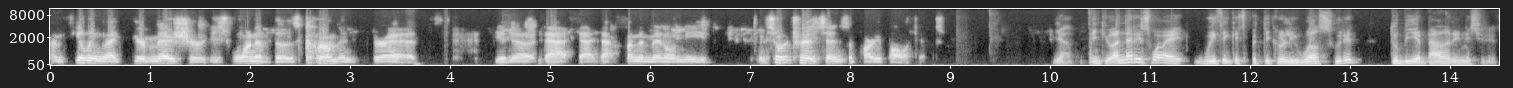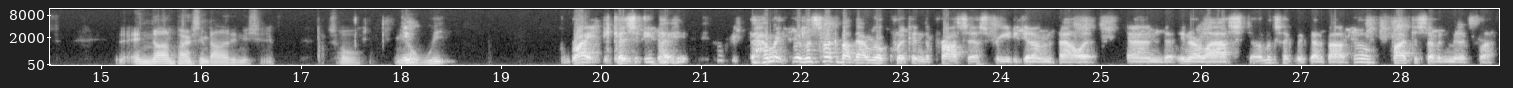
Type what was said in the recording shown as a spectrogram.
I'm feeling like your measure is one of those common threads. You know that that that fundamental need, and so it transcends the party politics. Yeah, thank you. And that is why we think it's particularly well suited to be a ballot initiative, a nonpartisan ballot initiative. So, you know, we. Right, because how many, let's talk about that real quick in the process for you to get on the ballot. And in our last, it looks like we've got about, oh, five to seven minutes left.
